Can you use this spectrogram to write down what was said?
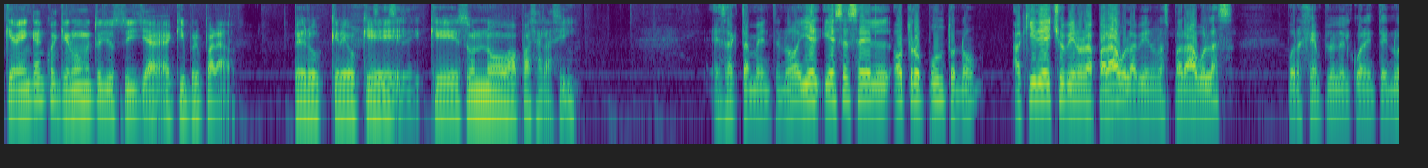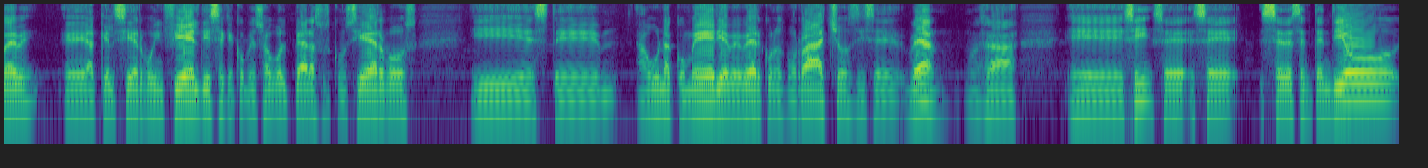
que venga en cualquier momento yo estoy ya aquí preparado. Pero creo que, que eso no va a pasar así. Exactamente, ¿no? Y, ese es el otro punto, ¿no? Aquí de hecho viene una parábola, vienen unas parábolas, por ejemplo en el 49, eh, aquel siervo infiel dice que comenzó a golpear a sus consiervos, y este, aún a comer y a beber con los borrachos. Dice, vean, o sea, eh, sí, se, se, se desentendió,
